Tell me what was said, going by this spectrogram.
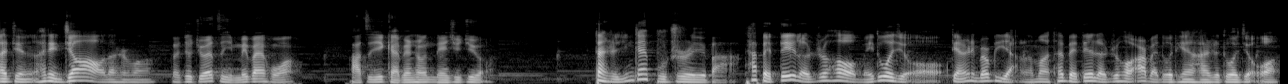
还挺还挺骄傲的，是吗？对，就觉得自己没白活，把自己改编成连续剧了。但是应该不至于吧？他被逮了之后没多久，电影里边不演了吗？他被逮了之后二百多天还是多久啊？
